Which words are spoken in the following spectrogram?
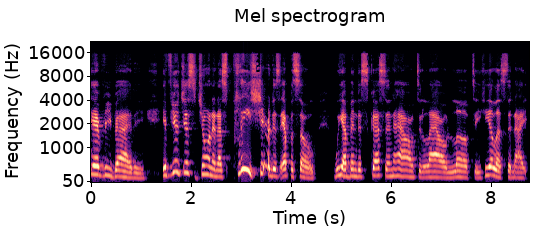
everybody. If you're just joining us, please share this episode. We have been discussing how to allow love to heal us tonight.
